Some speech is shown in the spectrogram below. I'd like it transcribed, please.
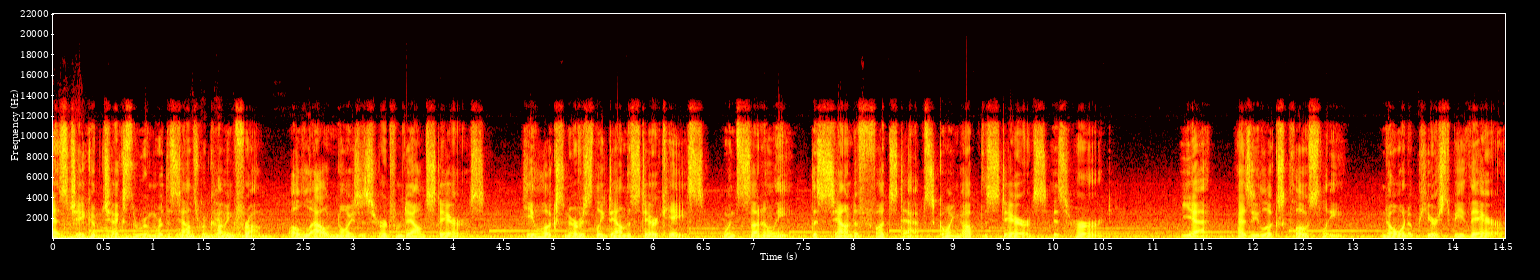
As Jacob checks the room where the sounds were coming from, a loud noise is heard from downstairs. He looks nervously down the staircase when suddenly the sound of footsteps going up the stairs is heard. Yet, as he looks closely, no one appears to be there.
